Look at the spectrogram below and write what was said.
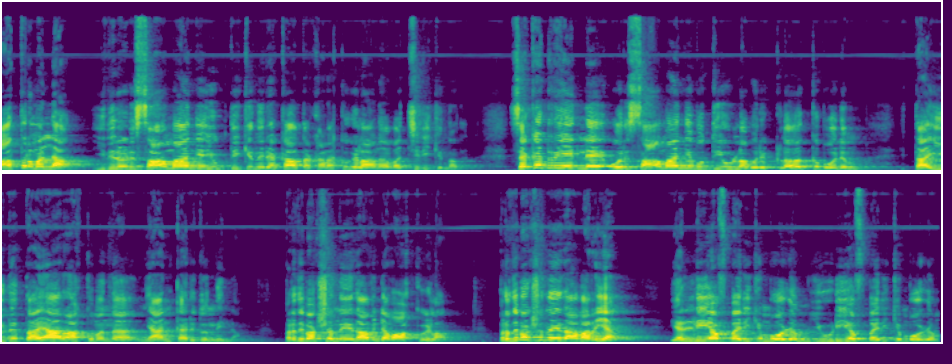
മാത്രമല്ല ഇതിലൊരു സാമാന്യ യുക്തിക്ക് നിരക്കാത്ത കണക്കുകളാണ് വച്ചിരിക്കുന്നത്. സെക്രട്ടേറിയറ്റിലെ ഒരു സാമാന്യ ബുദ്ധിയുള്ള ഒരു ക്ലർക്ക് പോലും ഇത് തയ്യാറാക്കുമെന്ന് ഞാൻ കരുതുന്നില്ല. പ്രതിപക്ഷ നേതാവിന്റെ വാക്കുകളാണ്. പ്രതിപക്ഷ നേതാവ് അറിയാം എൽ ഡി എഫ് ഭരിക്കുമ്പോഴും യു ഡി എഫ് ഭരിക്കുമ്പോഴും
